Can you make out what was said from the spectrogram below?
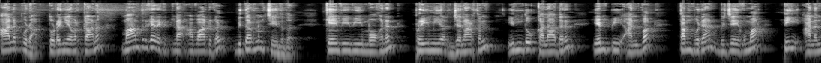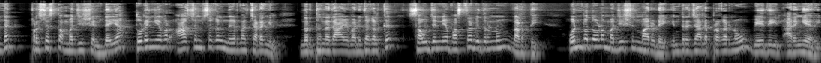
ആലപ്പുഴ തുടങ്ങിയവർക്കാണ് മാന്ത്രിക രത്ന അവാർഡുകൾ വിതരണം ചെയ്തത്. K V V Mohanan premier Janardhan Indu Kaladharan M P Anwar Thampuran Vijayakumar T അനന്തൻ പ്രശസ്ത മജീഷ്യൻ ദയ തുടങ്ങിയവർ ആശംസകൾ നേർന്ന ചടങ്ങിൽ നിർധനരായ വനിതകൾക്ക് സൗജന്യ വസ്ത്രവിതരണവും നടത്തി. ഒൻപതോളം മജീഷ്യന്മാരുടെ ഇന്ദ്രജാല പ്രകടനവും വേദിയിൽ അരങ്ങേറി.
